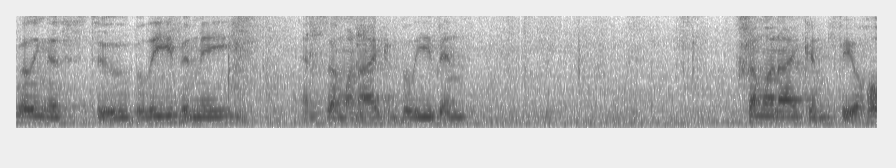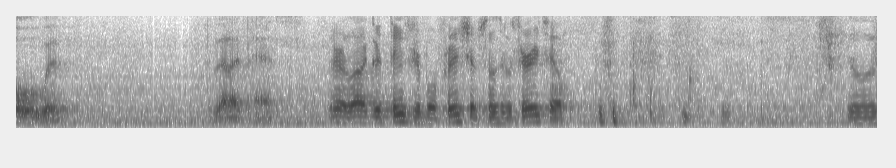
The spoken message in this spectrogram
willingness to believe in me and someone I can believe in someone I can feel whole with. That I pass. There are a lot of good things here about friendship. Sounds like a fairy tale. you know,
